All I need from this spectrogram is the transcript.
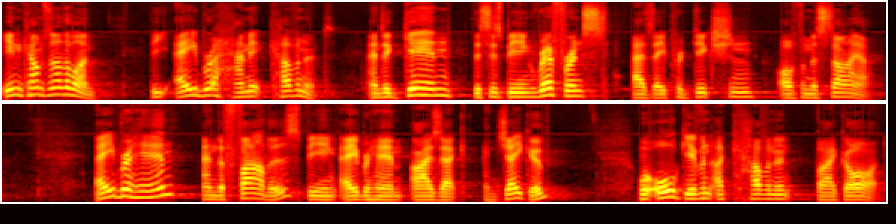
in comes another one the Abrahamic covenant. And again, this is being referenced as a prediction of the Messiah. Abraham and the fathers, being Abraham, Isaac, and Jacob, were all given a covenant by God.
